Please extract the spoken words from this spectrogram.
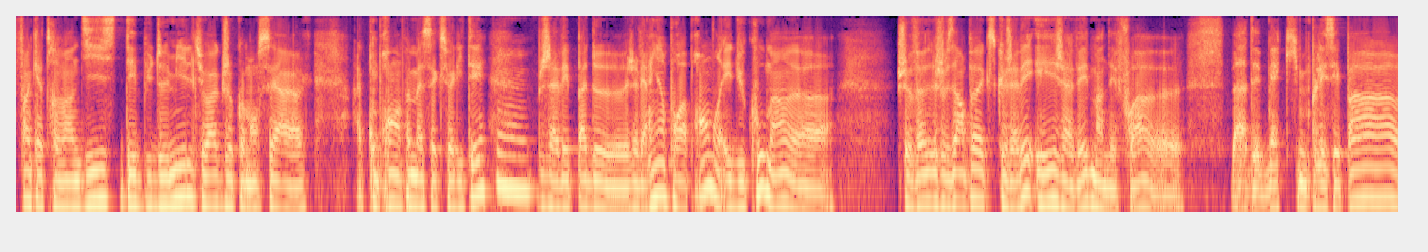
fin 90, début 2000, tu vois, que je commençais à, à comprendre un peu ma sexualité. Mm. J'avais pas de, j'avais rien pour apprendre, et du coup, ben, euh, je, fais- je faisais un peu avec ce que j'avais, et j'avais, ben, des fois, euh, bah, des mecs qui me plaisaient pas,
